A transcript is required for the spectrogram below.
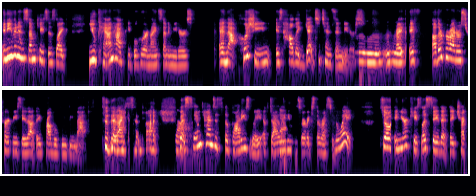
And even in some cases, like you can have people who are nine centimeters and that pushing is how they get to 10 centimeters mm-hmm, mm-hmm. right if other providers heard me say that they'd probably be mad that i said that yeah. but sometimes it's the body's way of dilating yeah. the cervix the rest of the way so in your case let's say that they checked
